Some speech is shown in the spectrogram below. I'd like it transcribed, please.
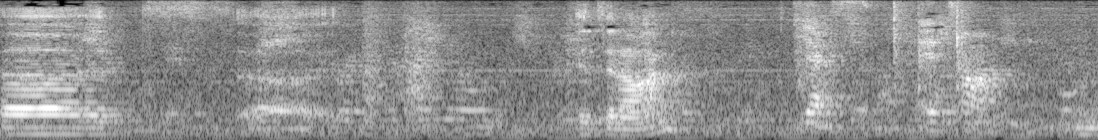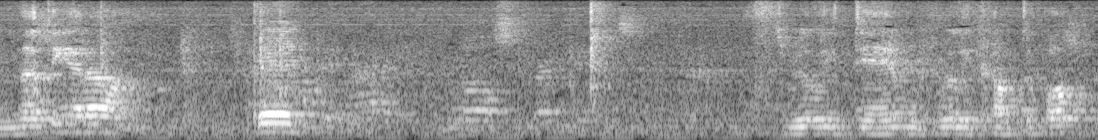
Uh, it's, uh, is it on? Yes, it's on. Nothing at all. Good. It's really dim. It's really comfortable.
